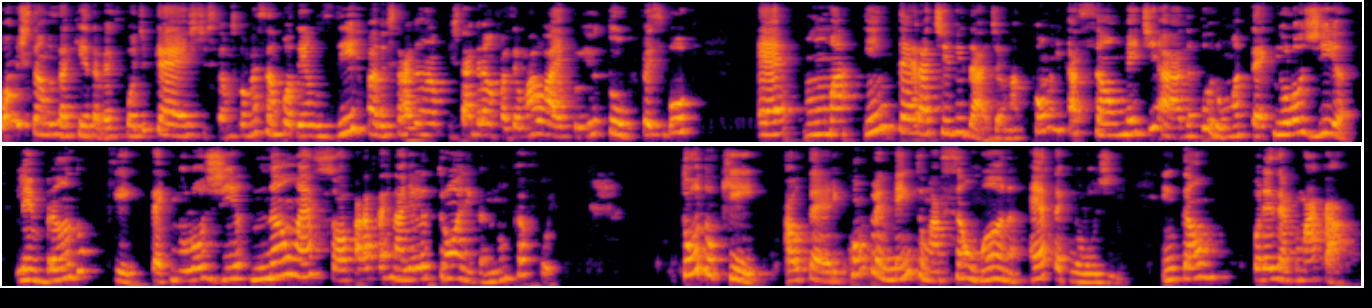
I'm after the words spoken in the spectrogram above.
como estamos aqui através do podcast, estamos conversando, podemos ir para o Instagram, Instagram fazer uma live para o YouTube, Facebook. É uma interatividade, é uma comunicação mediada por uma tecnologia. Lembrando que tecnologia não é só para a fernália eletrônica, nunca foi. Tudo que altere, complemente uma ação humana é tecnologia. Então, por exemplo, macaco.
